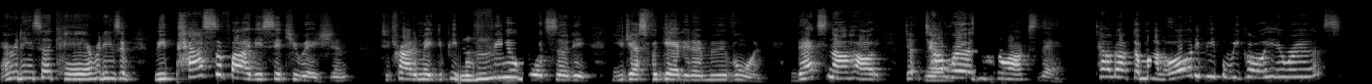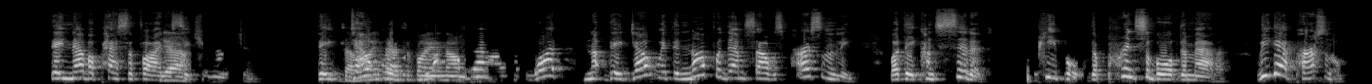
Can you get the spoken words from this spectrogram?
everything's okay, everything's okay. we pacify the situation to try to make the people mm-hmm. feel good so that you just forget it and move on. That's not how. Tell yes. Rosa Parks that. Tell Dr. Mon, all the people we call heroes, they never pacified yeah. the situation. They so dealt with pacifying them, what not, they dealt with it not for themselves personally, but they considered people the principle of the matter. We get personal.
